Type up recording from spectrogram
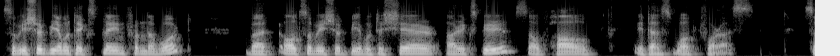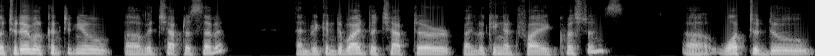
So we should be able to explain from the word, but also we should be able to share our experience of how it has worked for us. So today we'll continue uh, with chapter seven. And we can divide the chapter by looking at five questions. Uh, what to do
